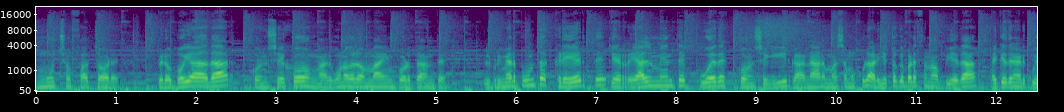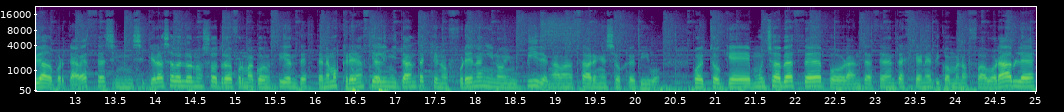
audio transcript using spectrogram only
muchos factores, pero voy a dar consejos en algunos de los más importantes. El primer punto es creerte que realmente puedes conseguir ganar masa muscular. Y esto que parece una obviedad, hay que tener cuidado porque a veces, sin ni siquiera saberlo nosotros de forma consciente, tenemos creencias limitantes que nos frenan y nos impiden avanzar en ese objetivo puesto que muchas veces por antecedentes genéticos menos favorables,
